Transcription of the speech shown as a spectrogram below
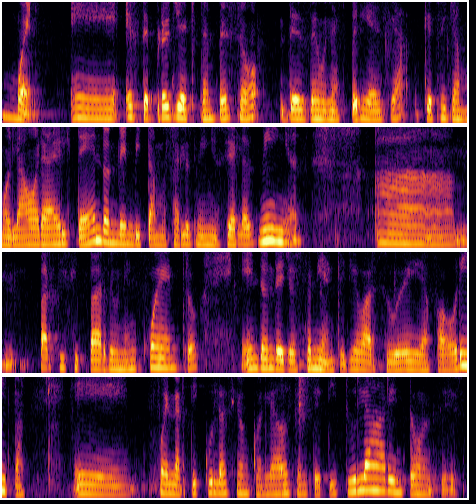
Bueno, eh, este proyecto empezó desde una experiencia que se llamó La Hora del Té, en donde invitamos a los niños y a las niñas a mm, participar de un encuentro en donde ellos tenían que llevar su bebida favorita. Eh, fue en articulación con la docente titular, entonces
